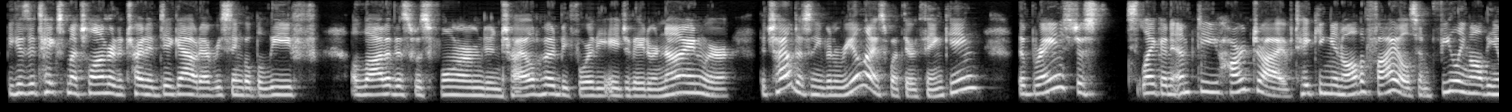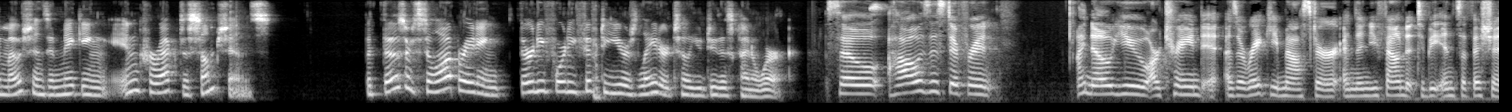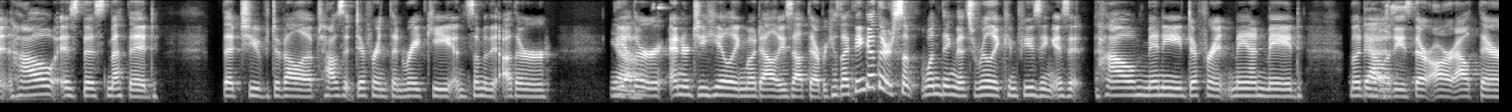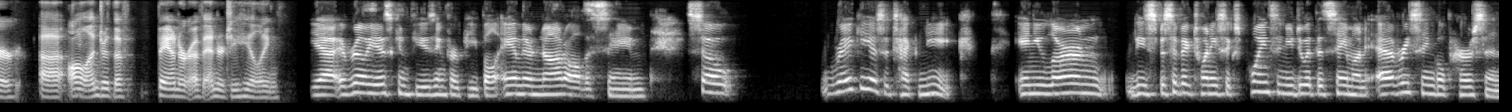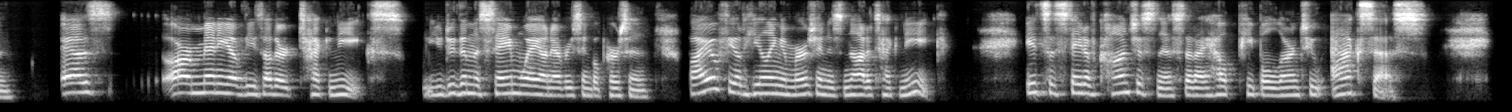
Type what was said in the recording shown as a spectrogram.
because it takes much longer to try to dig out every single belief a lot of this was formed in childhood before the age of eight or nine, where the child doesn't even realize what they're thinking. The brain's just like an empty hard drive, taking in all the files and feeling all the emotions and making incorrect assumptions. But those are still operating 30, 40, 50 years later till you do this kind of work. So, how is this different? I know you are trained as a Reiki master and then you found it to be insufficient. How is this method that you've developed? How's it different than Reiki and some of the other yeah. the other energy healing modalities out there? Because I think that there's some one thing that's really confusing is it how many different man-made modalities yes. there are out there, uh, all under the banner of energy healing. Yeah, it really is confusing for people, and they're not all the same. So, Reiki is a technique, and you learn these specific 26 points, and you do it the same on every single person. As are many of these other techniques. You do them the same way on every single person. Biofield healing immersion is not a technique, it's a state of consciousness that I help people learn to access.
